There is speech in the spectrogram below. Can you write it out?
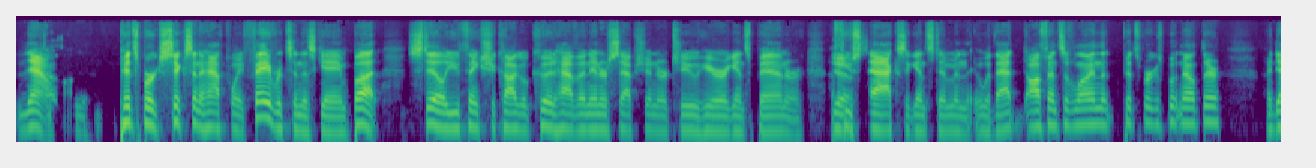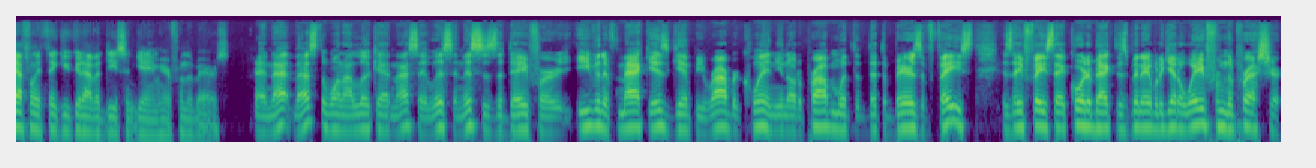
Now, Pittsburgh six and a half point favorites in this game, but still, you think Chicago could have an interception or two here against Ben or a Yeah. few sacks against him, and with that offensive line that Pittsburgh is putting out there, I definitely think you could have a decent game here from the Bears. And that that's the one I look at and I say, listen, this is the day for even if Mac is gimpy, Robert Quinn. You know, the problem with the, that the Bears have faced is they face that quarterback that's been able to get away from the pressure.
